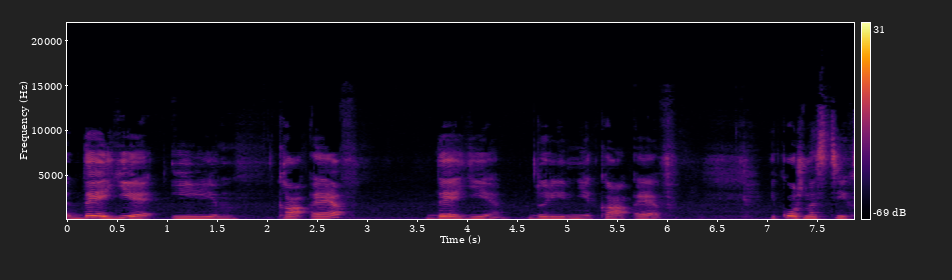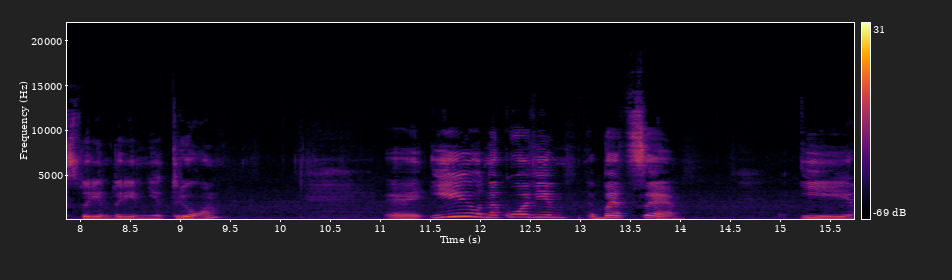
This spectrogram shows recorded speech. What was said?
DE і КФ, DE дорівнює КФ і кожна з цих сторін дорівнює 3. Е, І однакові BC і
